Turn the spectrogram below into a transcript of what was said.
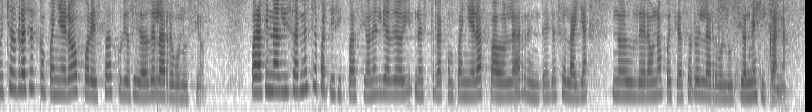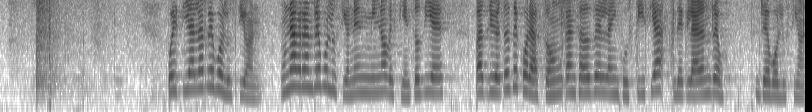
Muchas gracias compañero por estas curiosidades de la revolución. Para finalizar nuestra participación el día de hoy, nuestra compañera Paula Rentería Celaya nos leerá una poesía sobre la Revolución Mexicana. Poesía La Revolución. Una gran revolución en 1910. Patriotas de corazón, cansados de la injusticia, declaran revolución.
